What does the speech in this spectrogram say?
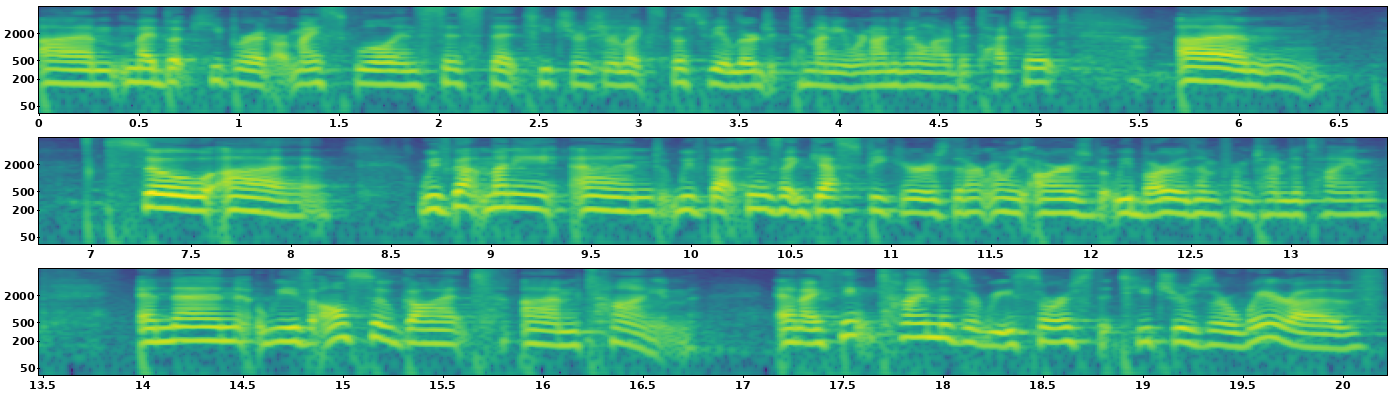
Um, my bookkeeper at my school insists that teachers are like supposed to be allergic to money. We're not even allowed to touch it. Um, so uh, we've got money and we've got things like guest speakers that aren't really ours, but we borrow them from time to time. And then we've also got um, time. And I think time is a resource that teachers are aware of.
